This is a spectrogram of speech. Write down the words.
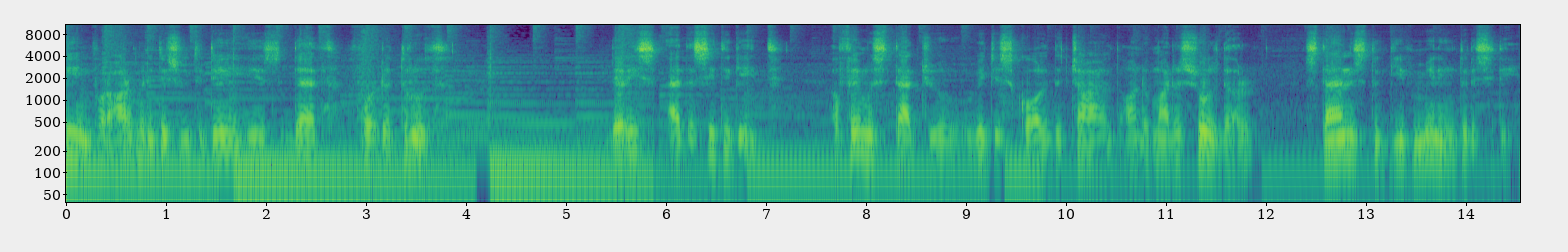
Theme for our meditation today is Death for the Truth. There is at the city gate a famous statue which is called the child on the mother's shoulder stands to give meaning to the city.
